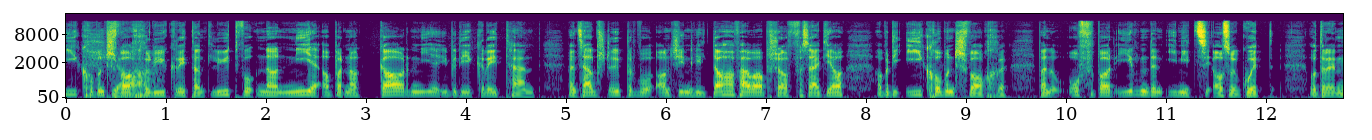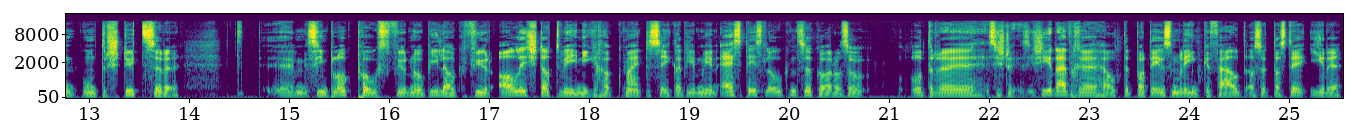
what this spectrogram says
einkommensschwachen Ja. Leuten geredet haben. Die Leute, die noch nie, aber noch gar nie über die geredet haben. Wenn selbst jemand, der anscheinend will die AHV abschaffen sagt, ja, aber die Einkommensschwachen, wenn offenbar irgendein Initi also gut, oder ein Unterstützer äh, ähm, sein Blogpost für Nobilag für alle statt wenig. Ich habe gemeint, das sei glaube ich irgendwie ein SP-Slogan sogar. Also, oder äh, es, ist, es ist ihr einfach äh, halt eine Partei aus dem linken Feld. Also dass der ihre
